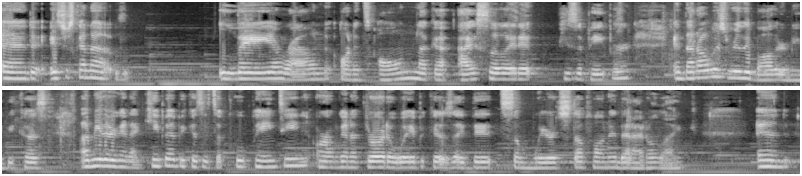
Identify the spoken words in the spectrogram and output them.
And it's just gonna lay around on its own like an isolated piece of paper. And that always really bothered me because I'm either gonna keep it because it's a cool painting or I'm gonna throw it away because I did some weird stuff on it that I don't like. And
